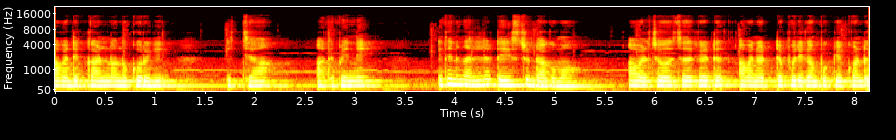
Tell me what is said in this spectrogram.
അവന്റെ കണ്ണൊന്ന് കുറുകി. ഇച്ച അത് പിന്നെ ഇതിന് നല്ല ടേസ്റ്റ് ഉണ്ടാകുമോ? അവൾ ചോദിച്ചത് കേട്ട് അവൻ ഒറ്റ പുരികം പൊക്കിക്കൊണ്ട്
